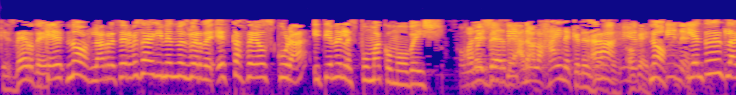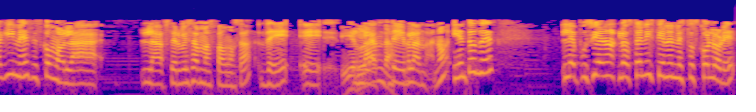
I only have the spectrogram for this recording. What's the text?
Que es verde. Que, no, la re- cerveza de Guinness no es verde, es café oscura y tiene la espuma como beige. Como ¿Cuál es verde? Ah, no, la Heineken es Ajá, verde. sí, Ok. es- No, Guinness. y entonces la Guinness es como la, la cerveza más famosa de eh, Irlanda. la- de Irlanda, ¿no? Y entonces le pusieron, los tenis tienen estos colores,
